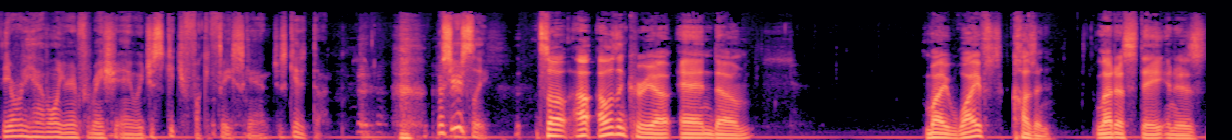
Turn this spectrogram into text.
they already have all your information anyway. Just get your fucking face scanned. Just get it done. No, seriously. So I, I was in Korea, and um, my wife's cousin let us stay in his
